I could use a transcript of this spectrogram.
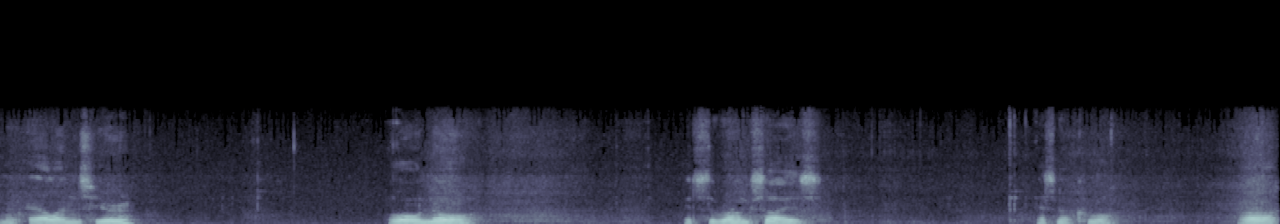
on the Allens here. Oh no, it's the wrong size. That's not cool. Uh, okay,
